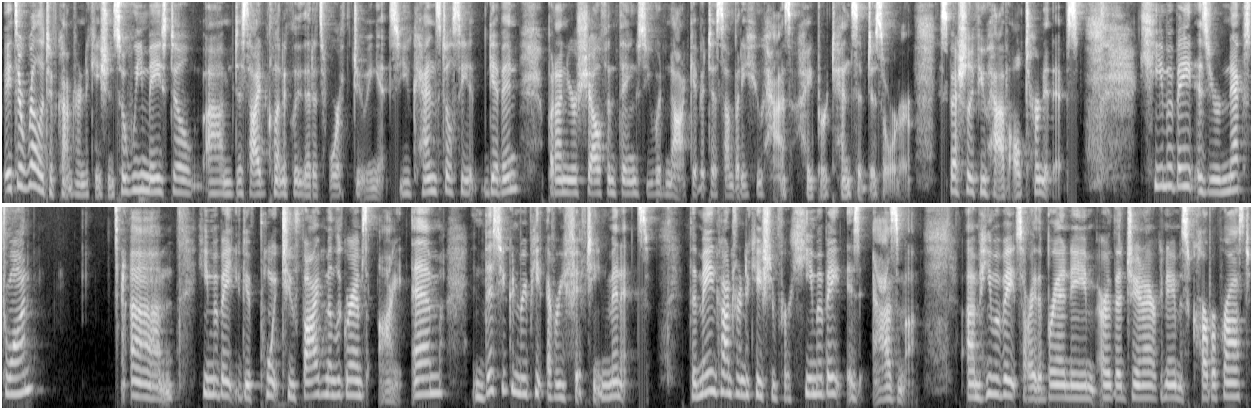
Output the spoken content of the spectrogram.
it's a relative contraindication. So we may still um, decide clinically that it's worth doing it. So you can still see it given, but on your shelf and things, you would not give it to somebody who has hypertensive disorder, especially if you have alternatives. Hemabate is your next one. Um, Hemabate, you give 0.25 milligrams IM, and this you can repeat every 15 minutes. The main contraindication for Hemabate is asthma. Um, Hemabate, sorry, the brand name or the generic name is Carboprost.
